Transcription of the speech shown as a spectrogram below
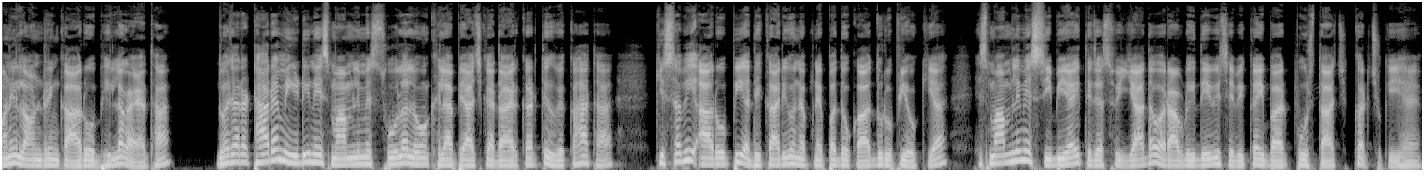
मनी लॉन्ड्रिंग का आरोप भी लगाया था। 2018 में ईडी ने इस मामले में 16 लोगों के खिलाफ याचिका दायर करते हुए कहा था कि सभी आरोपी अधिकारियों ने अपने पदों का दुरुपयोग किया। इस मामले में सीबीआई तेजस्वी यादव और राबड़ी देवी से भी कई बार पूछताछ कर चुकी है।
